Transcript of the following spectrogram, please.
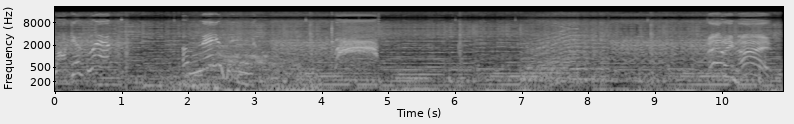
Lock is lit! Amazing! Very nice.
